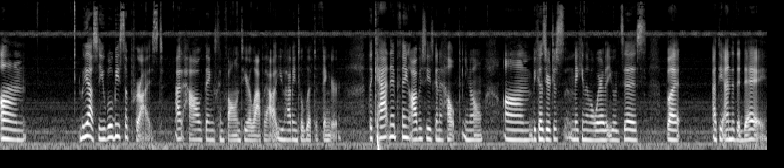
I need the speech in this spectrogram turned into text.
um but yeah so you will be surprised at how things can fall into your lap without you having to lift a finger the catnip thing obviously is going to help you know um, because you're just making them aware that you exist but at the end of the day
